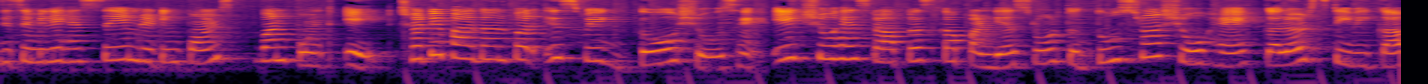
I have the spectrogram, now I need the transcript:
जिसे मिले हैं सेम रेटिंग पॉइंट्स 1.8 छठे पायदान पर इस वीक दो शोज़ हैं। एक शो है स्टार प्लस का पंड्या स्टोर तो दूसरा शो है कलर्स टीवी का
